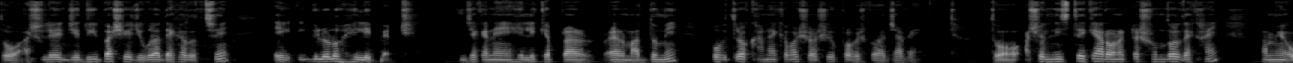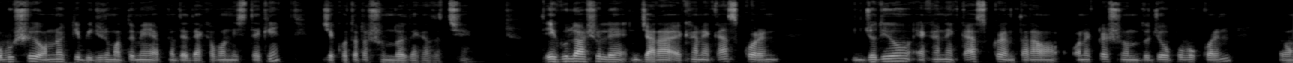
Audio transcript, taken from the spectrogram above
তো আসলে যে দুই পাশে যেগুলো দেখা যাচ্ছে এগুলো হলো হেলিপ্যাড। যেখানে হেলিকপ্টার এর মাধ্যমে পবিত্র খানায় খাবার সরাসরি প্রবেশ করা যাবে। তো আসলে নিচ থেকে আর অনেকটা সুন্দর দেখায়। আমি অবশ্যই অন্য একটি ভিডিওর মাধ্যমে আপনাদের দেখাবো নিচ থেকে যে কতটা সুন্দর দেখা যাচ্ছে। এগুলো আসলে যারা এখানে কাজ করেন, যদিও এখানে কাজ করেন, তারা অনেকটা সৌন্দর্য উপভোগ করেন এবং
